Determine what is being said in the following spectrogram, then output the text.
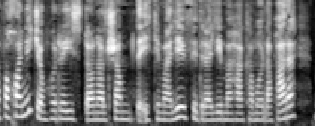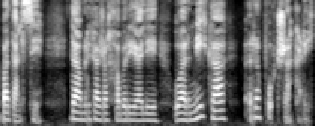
د پخواني جمهور رئیس ډونالد ټرمپ د احتمالي فدرالي محاکمو لپاره بدل شي د امریکا ژغ خبريالي ورنیکا رپورت راکړی.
